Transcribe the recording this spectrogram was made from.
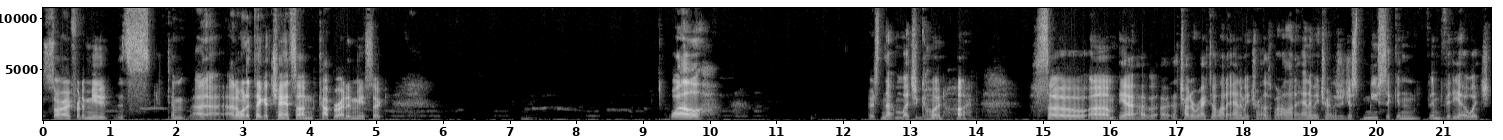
Sorry for the mute. It's um, I I don't want to take a chance on copyrighted music. Well, there's not much going on. So um, yeah, I, I, I try to react to a lot of anime trailers, but a lot of anime trailers are just music and, and video, which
